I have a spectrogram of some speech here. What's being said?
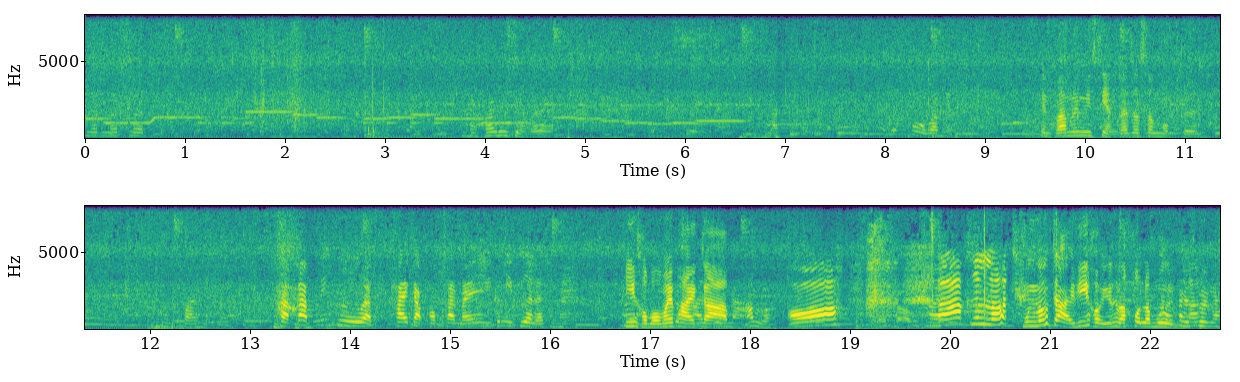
เลิศเลิศเลิศ ไม่มีเสียงอะไรโอ้แบบเห็นว่าไม่มีเสียงก็จะสงบเกินปลายหูเลยขากลับนี่คือแบบพายกลับพร้อมกันไหมอย่างนี้ก็มีเพื่อนแล้วใช่ไหมพี่เขาบอกไม่พายกลับ น้ำเหรออ๋อสาวอ่าขึ้นรถ มึงต้องจ่ายพี่เขาอีกละคนละหมื่นใครช่วยน้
